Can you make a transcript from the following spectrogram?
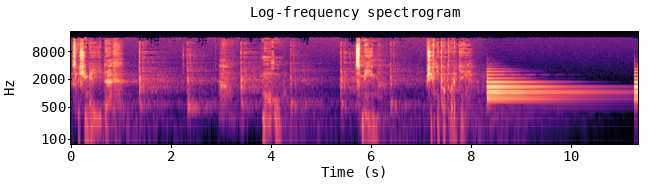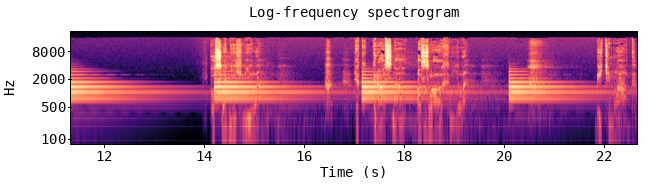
Slyším její dech. Mohu? Smím? Všichni to tvrdí. Poslední chvíle. Jak krásná a zlá chvíle. Býti mlád.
